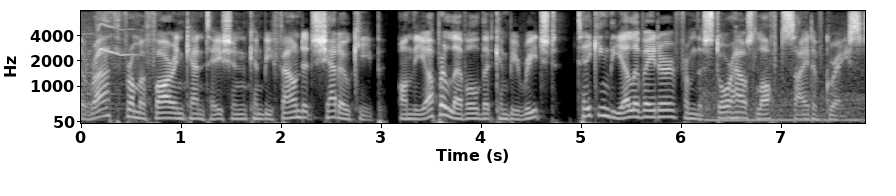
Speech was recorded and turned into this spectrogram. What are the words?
The Wrath from Afar incantation can be found at Shadowkeep, on the upper level that can be reached taking the elevator from the Storehouse Loft site of Grace.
